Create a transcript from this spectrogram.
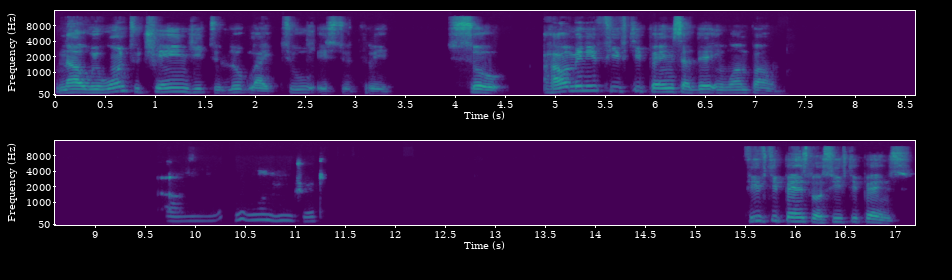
Now we want to change it to look like two is to three. So how many 50 pence are there in one pound? Um, one hundred. 50 pence plus 50 pence,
